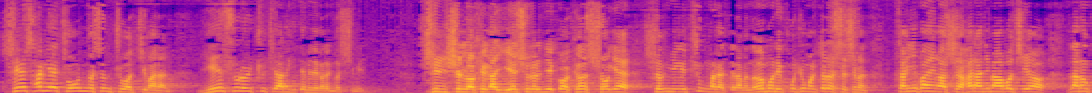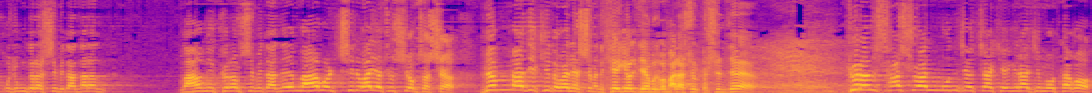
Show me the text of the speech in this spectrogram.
세상에 좋은 것은 주었지만은 예수를 주지 않았기 때문에 그런 것입니다. 진실로 그가 예수를 믿고 그 속에 성령이 충만했더라면 어머니 꾸중을 들었으시면 자기 방에 가서 하나님 아버지여 나는 꾸중 들었습니다. 나는 마음이 그렇습니다. 내 마음을 치료하여 주시옵소서. 몇 마디 기도만 했으면 해결되어 버리고 말았을 것인데 그런 사소한 문제자 해결하지 못하고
